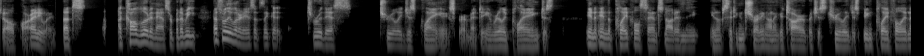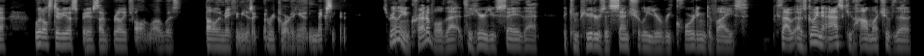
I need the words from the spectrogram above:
fell apart. Anyway, that's a convoluted answer, but I mean, that's really what it is. It's like a, through this, truly just playing and experimenting and really playing just in, in the playful sense, not in the, you know, sitting and shredding on a guitar, but just truly just being playful in a little studio space. I've really fallen in love with not only making music, but recording it and mixing it. It's really incredible that to hear you say that the computer is essentially your recording device. Because I, I was going to ask you how much of the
